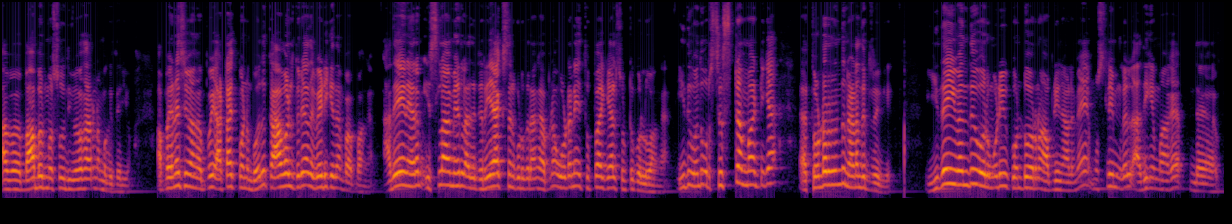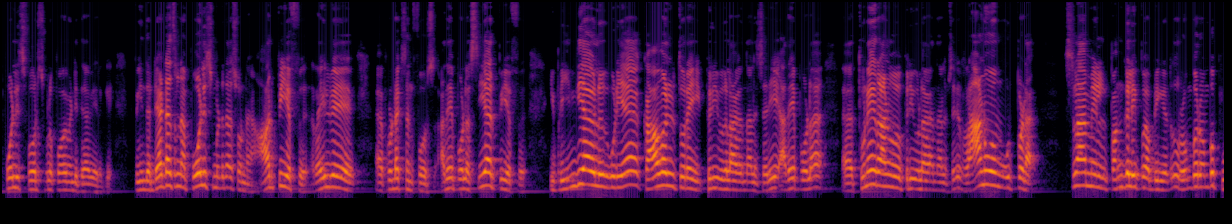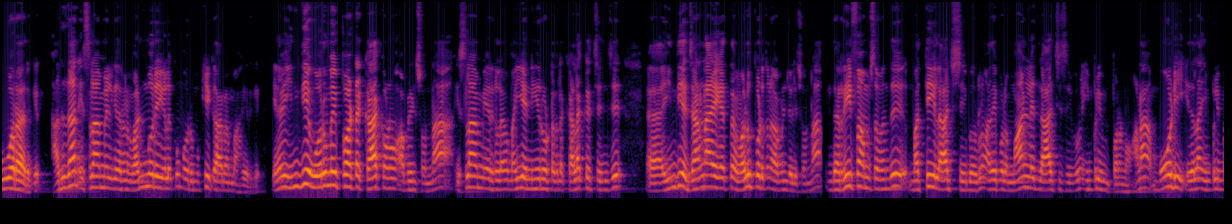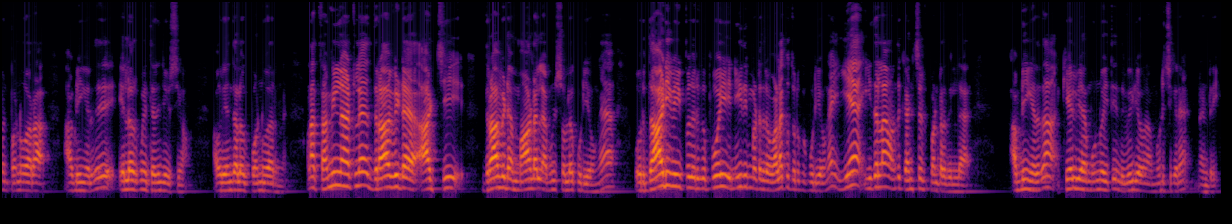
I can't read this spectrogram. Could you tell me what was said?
அவ பாபர் மசூதி விவகாரம் நமக்கு தெரியும். அப்போ என்ன செய்வாங்க? போய் அட்டாக் பண்ணும்போது காவல்துறை அதை வேடிக்கை தான் பார்ப்பாங்க. அதே நேரம் இஸ்லாமியர்கள் அதுக்கு ரியாக்ஷன் கொடுக்குறாங்க அப்படின்னா உடனே துப்பாக்கியால் சுட்டுக் கொள்வாங்க இது வந்து ஒரு சிஸ்டமாட்டிக்காக தொடர்ந்து நடந்துட்டு இருக்கு. இதை வந்து ஒரு முடிவு கொண்டு வரணும் அப்படின்னாலுமே முஸ்லீம்கள் அதிகமாக இந்த போலீஸ் ஃபோர்ஸுக்குள்ளே போக வேண்டிய தேவை இருக்குது இப்போ இந்த டேட்டாஸில் நான் போலீஸ் மட்டும் தான் சொன்னேன் ஆர்பிஎஃப் ரயில்வே ப்ரொடக்ஷன் ஃபோர்ஸ் அதே போல் சிஆர்பிஎஃப் இப்படி இந்தியாவில் இருக்கக்கூடிய காவல்துறை பிரிவுகளாக இருந்தாலும் சரி அதே போல் uh, துணை ராணுவ பிரிவுகளாக இருந்தாலும் சரி ராணுவம் உட்பட இஸ்லாமியல் பங்களிப்பு அப்படிங்கிறது ரொம்ப ரொம்ப புவராக இருக்குது அதுதான் இஸ்லாமியர்களுக்கு எதிரான வன்முறைகளுக்கும் ஒரு முக்கிய காரணமாக இருக்குது எனவே இந்திய ஒருமைப்பாட்டை காக்கணும் அப்படின்னு சொன்னால் இஸ்லாமியர்களை மைய நீரோட்டத்தில் கலக்க செஞ்சு இந்திய ஜனநாயகத்தை வலுப்படுத்தணும் அப்படின்னு சொல்லி சொன்னால் இந்த ரீஃபார்ம்ஸை வந்து மத்தியில் ஆட்சி செய்பவர்களும் அதே போல் மாநிலத்தில் ஆட்சி செய்பவர்களும் இம்ப்ளிமெண்ட் பண்ணணும். ஆனால் மோடி இதெல்லாம் இம்ப்ளிமெண்ட் பண்ணுவாரா அப்படிங்கிறது எல்லோருக்குமே தெரிஞ்ச விஷயம். அவர் எந்த அளவுக்கு பண்ணுவாருன்னு. ஆனால் தமிழ்நாட்டில் திராவிட ஆட்சி திராவிட மாடல் அப்படின்னு சொல்லக்கூடியவங்க ஒரு தாடி வைப்பதற்கு போய் நீதிமன்றத்தில் வழக்கு தொடுக்கக்கூடியவங்க ஏன் இதெல்லாம் வந்து கன்சிடர் பண்ணுறதில்ல அப்படிங்கிறதான் கேள்வியாக முன்வைத்து இந்த வீடியோவை நான் முடிச்சுக்கிறேன். நன்றி.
